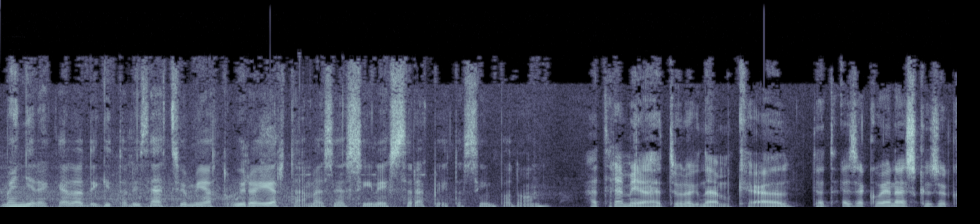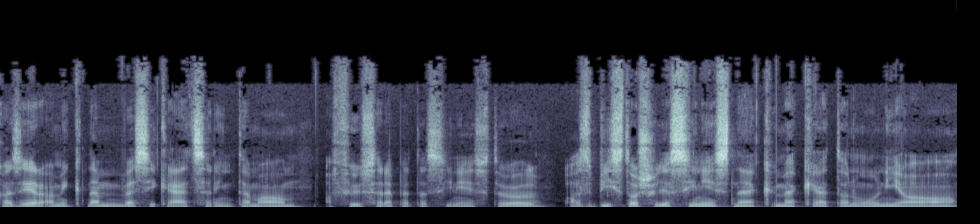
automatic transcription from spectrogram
Mennyire kell a digitalizáció miatt újra értelmezni a színész szerepét a színpadon? Hát remélhetőleg nem kell. Tehát ezek olyan eszközök azért, amik nem veszik át szerintem a, a főszerepet a színésztől. Az biztos, hogy a színésznek meg kell tanulnia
